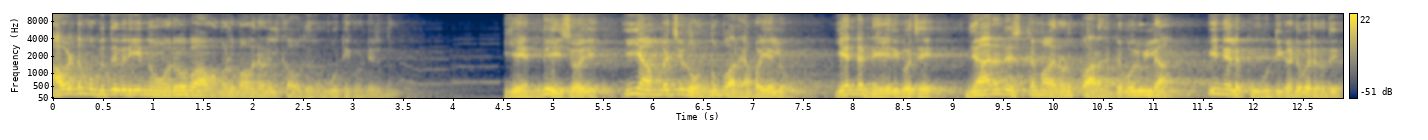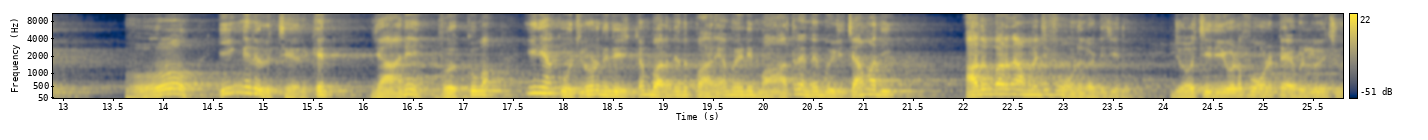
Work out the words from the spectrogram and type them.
അവളുടെ മുഖത്ത് വിരിയുന്ന ഓരോ ഭാവങ്ങളും അവനുള്ളിൽ കൗതുകം കൂട്ടിക്കൊണ്ടിരുന്നു. എന്റെ ഈശോരി ഈ അമ്മച്ചിയുടെ ഒന്നും പറയാൻ വയ്യല്ലോ. എന്റെ മേരി കൊച്ചേ ഞാൻ എന്റെ ഇഷ്ടം അവനോട് പറഞ്ഞിട്ട് പോലുമില്ല. പിന്നെയല്ലേ കൂട്ടിക്കണ്ടു വരുന്നത്? ഓ ഇങ്ങനെ ഒരു ചെറുക്കൻ. ഞാനേ വെക്കുമ. ഇനി ആ കൊച്ചിനോട് നിന്റെ ഇഷ്ടം പറഞ്ഞെന്ന് പറയാൻ വേണ്ടി മാത്രം എന്നെ വിളിച്ചാൽ മതി. അതും പറഞ്ഞ് അമ്മച്ചി ഫോൺ കട്ട് ചെയ്തു. ജോ ചിരിയോടെ ഫോൺ ടേബിളിൽ വെച്ചു.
